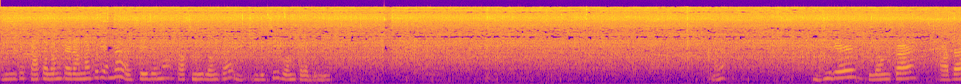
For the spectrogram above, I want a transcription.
আমি এটা কাঁচা লঙ্কায় রান্না করি আমরা, সেই জন্য কাশ্মীরি লঙ্কা দিচ্ছি রং করার জন্য। জিরে, লঙ্কা, আদা,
